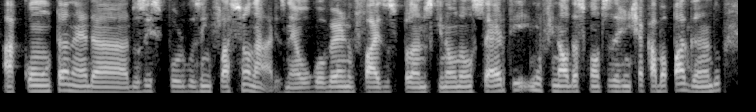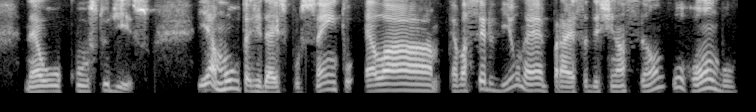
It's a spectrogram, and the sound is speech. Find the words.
a conta né, da, dos expurgos inflacionários, né? O governo faz os planos que não dão certo e no final das contas a gente acaba pagando né, o custo disso. E a multa de 10%, ela, ela serviu né, para essa destinação, o rombo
